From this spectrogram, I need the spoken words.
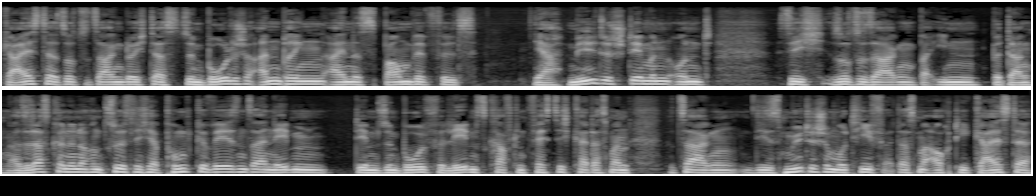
Geister sozusagen durch das symbolische Anbringen eines Baumwipfels ja, milde stimmen und sich sozusagen bei ihnen bedanken. Also das könnte noch ein zusätzlicher Punkt gewesen sein, neben dem Symbol für Lebenskraft und Festigkeit, dass man sozusagen dieses mythische Motiv, dass man auch die Geister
